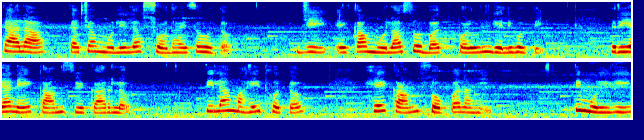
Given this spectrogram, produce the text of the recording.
त्याला त्याच्या मुलीला शोधायचं होतं जी एका मुलासोबत पळून गेली होती. रियाने काम स्वीकारलं. तिला माहीत होतं हे काम सोपं नाही. ती मुलगी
